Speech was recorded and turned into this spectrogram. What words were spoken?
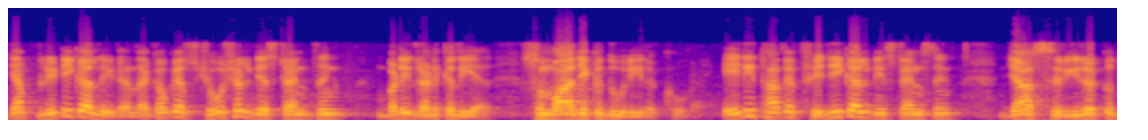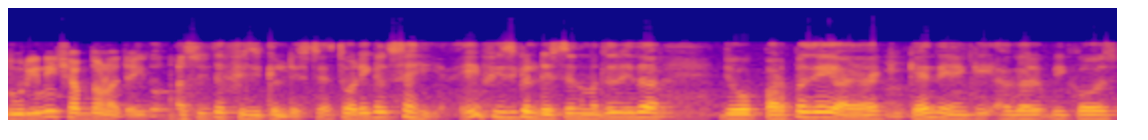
ਜਾਂ ਪੋਲੀਟੀਕਲ ਲੀਡਰ ਦਾ, ਕਿਉਂਕਿ ਸੋਸ਼ਲ ਡਿਸਟੈਂਸਿੰਗ ਬੜੀ ਰੜਕਦੀ ਹੈ। ਸਮਾਜਿਕ ਦੂਰੀ ਰੱਖੋ। ਇਹਦੀ ਥਾਂ ਤੇ ਫਿਜ਼ੀਕਲ ਡਿਸਟੈਂਸਿੰਗ ਜਾਂ ਸਰੀਰਕ ਦੂਰੀ ਨਹੀਂ ਸ਼ਬਦ ਹੋਣਾ ਚਾਹੀਦਾ। ਅਸੀਂ ਤਾਂ ਫਿਜ਼ੀਕਲ ਡਿਸਟੈਂਸ, ਤੁਹਾਡੀ ਗੱਲ ਸਹੀ ਹੈ। ਇਹ ਫਿਜ਼ੀਕਲ ਡਿਸਟੈਂਸ ਮਤਲਬ ਇਹਦਾ ਜੋ ਪਰਪਸ ਇਹ ਆਇਆ ਹੈ ਕਿ ਕਹਿੰਦੇ ਹੈ ਕਿ ਅਗਰ ਬਿਕੋਜ਼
